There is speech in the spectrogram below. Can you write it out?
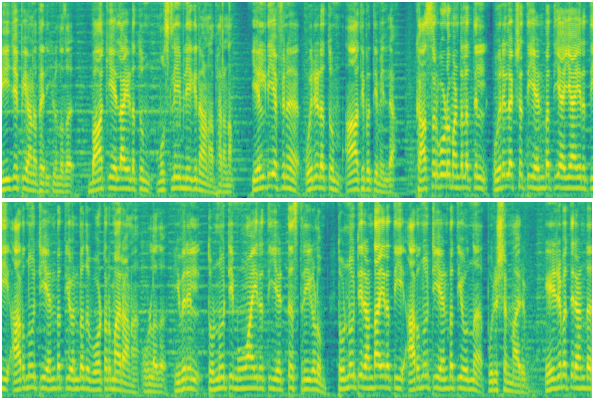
ബി ജെ പിയാണ് ഭരിക്കുന്നത്. ബാക്കി എല്ലായിടത്തും മുസ്ലിം ലീഗിനാണ് ഭരണം. എൽ ഡി എഫിന് ഒരിടത്തും ആധിപത്യമില്ല. കാസർഗോഡ് മണ്ഡലത്തിൽ ഒരു ലക്ഷത്തി എൺപത്തി അയ്യായിരത്തി അറുന്നൂറ്റി എൺപത്തി ഒൻപത് വോട്ടർമാരാണ് ഉള്ളത്. ഇവരിൽ തൊണ്ണൂറ്റി മൂവായിരത്തി എട്ട് സ്ത്രീകളും തൊണ്ണൂറ്റി രണ്ടായിരത്തി അറുന്നൂറ്റി എൺപത്തി ഒന്ന് പുരുഷന്മാരും എഴുപത്തിരണ്ട്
